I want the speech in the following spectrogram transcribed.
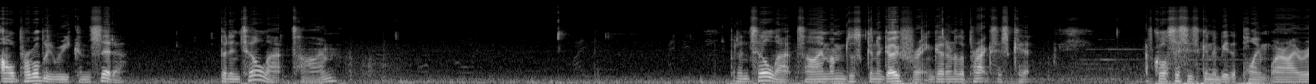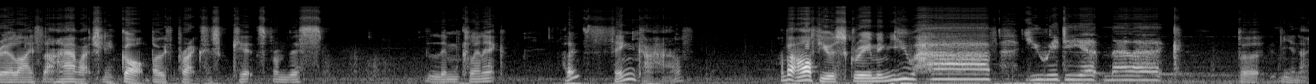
I'll probably reconsider. But until that time... But until that time, I'm just going to go for it and get another Praxis kit. Of course, this is going to be the point where I realise that I have actually got both Praxis kits from this limb clinic. I don't think I have. About half of you are screaming, You have! You idiot, Melek! But, you know.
